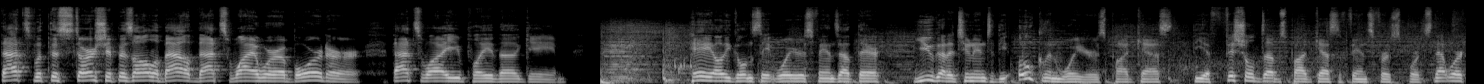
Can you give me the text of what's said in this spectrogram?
That's what this starship is all about. That's why we're aboard her. That's why you play the game. Hey, all you Golden State Warriors fans out there, you got to tune into the Oakland Warriors podcast, the official Dubs podcast of Fans First Sports Network.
